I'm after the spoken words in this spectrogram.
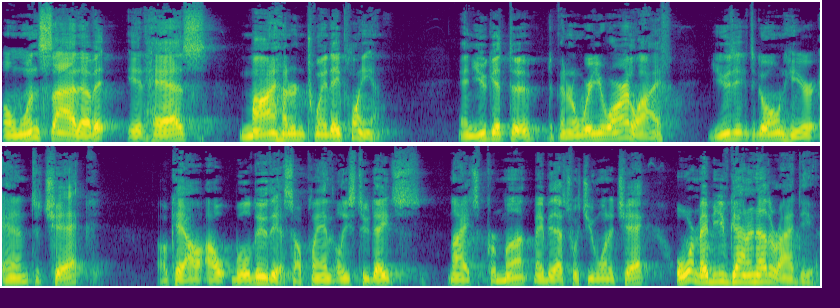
On one side of it, it has my 120 day plan. And you get to, depending on where you are in life, you get to go on here and to check. Okay, I'll, I'll we'll do this. I'll plan at least two dates nights per month. Maybe that's what you want to check. Or maybe you've got another idea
